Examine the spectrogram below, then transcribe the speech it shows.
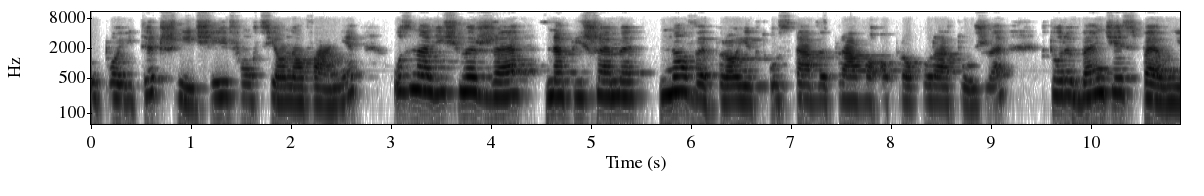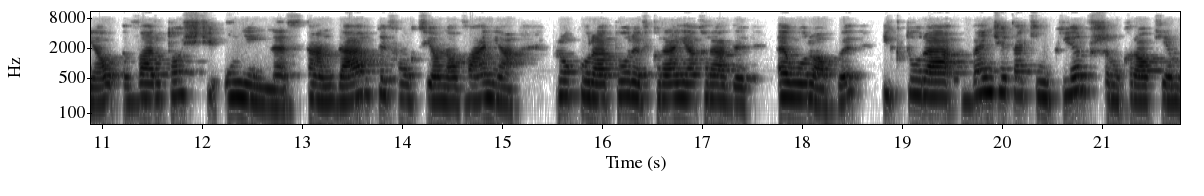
upolitycznić jej funkcjonowanie, uznaliśmy, że napiszemy nowy projekt ustawy Prawo o prokuraturze, który będzie spełniał wartości unijne, standardy funkcjonowania prokuratury w krajach Rady Europy i która będzie takim pierwszym krokiem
